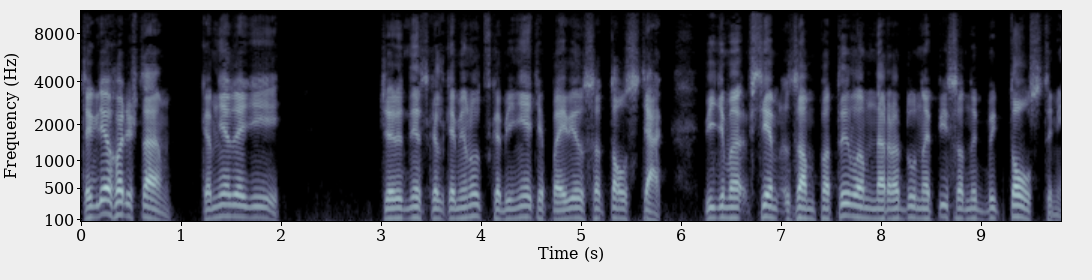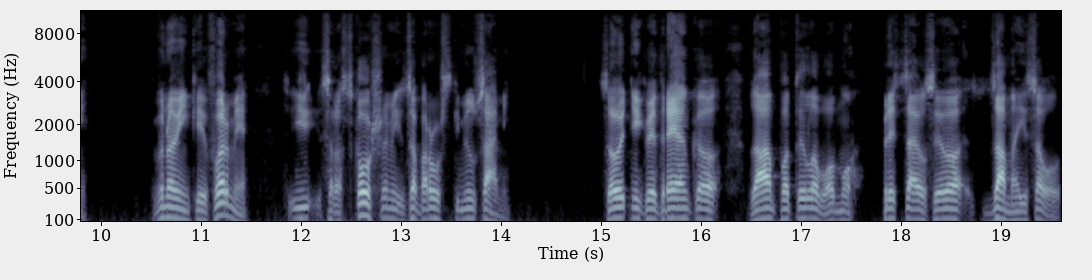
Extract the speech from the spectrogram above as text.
Ты где ходишь там? Ко мне зайди. Через несколько минут в кабинете появился толстяк. Видимо, всем зампотылам на роду написано быть толстыми. В новенькой форме и с роскошными запорожскими усами. Сотник Ветренко, зам по тыловому, представился его зама Исаул.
